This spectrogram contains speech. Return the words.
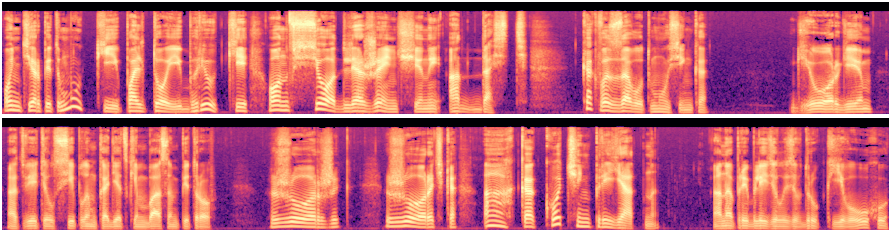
Он терпит муки, пальто и брюки, он все для женщины отдаст». Как вас зовут, Мусенька?» «Георгием», — ответил сиплым кадетским басом Петров. «Жоржик, Жорочка, ах, как очень приятно!» Она приблизилась вдруг к его уху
